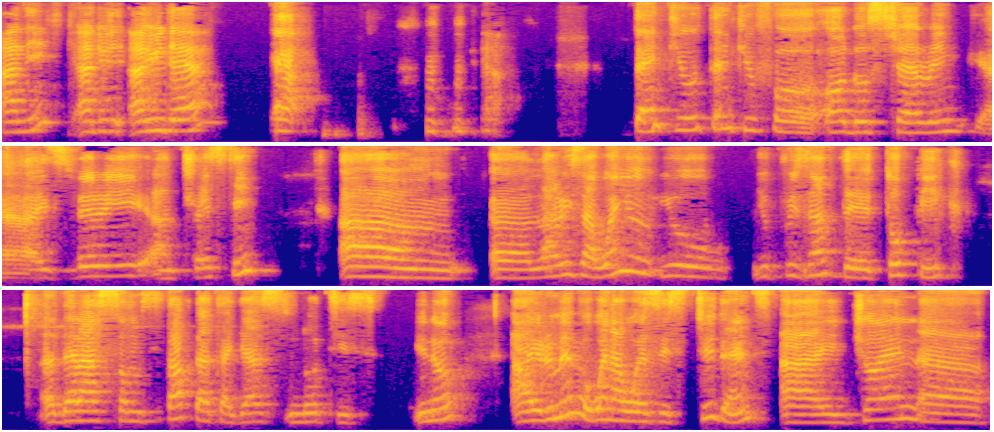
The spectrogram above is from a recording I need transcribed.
Anik, are you, are you there? Yeah. Yeah. Thank you. Thank you for all those sharing. Uh, it's very interesting. Um, uh, Larisa, when you, you, you present the topic, uh, there are some stuff that I just noticed. You know, I remember when I was a student, I joined a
